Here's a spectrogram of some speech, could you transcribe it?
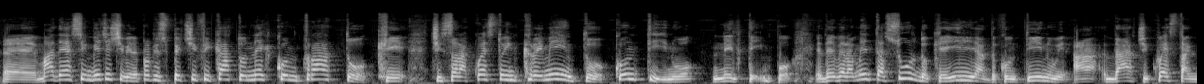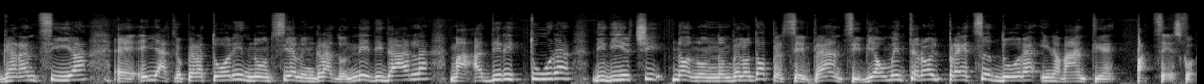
Eh, ma adesso invece ci viene proprio specificato nel contratto che ci sarà questo incremento continuo nel tempo ed è veramente assurdo che Iliad continui a darci questa garanzia eh, e gli altri operatori non siano in grado né di darla ma addirittura di dirci no non, non ve lo do per sempre anzi vi aumenterò il prezzo d'ora in avanti è pazzesco.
